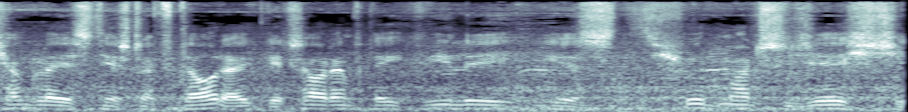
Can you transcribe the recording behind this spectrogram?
ciągle jest jeszcze wtorek, wieczorem w tej chwili jest 7.30.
